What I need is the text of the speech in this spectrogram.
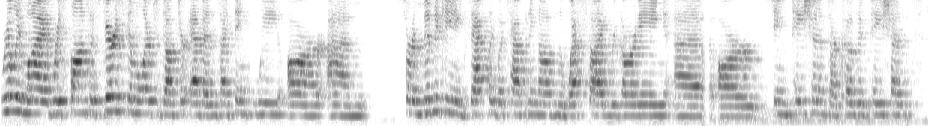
really my response is very similar to Dr. Evans. I think we are um, sort of mimicking exactly what's happening on the west side regarding uh, our seeing patients, our COVID patients,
